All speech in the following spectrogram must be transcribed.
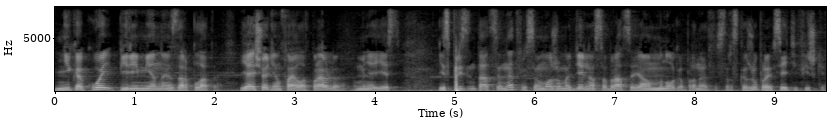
никакой переменной зарплаты. Я еще один файл отправлю, у меня есть из презентации Netflix, мы можем отдельно собраться, я вам много про Netflix расскажу, про все эти фишки.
